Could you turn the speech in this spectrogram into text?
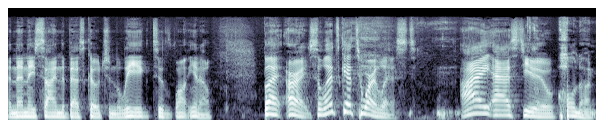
And then they signed the best coach in the league to, you know. But all right, so let's get to our list. I asked you, hold on.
